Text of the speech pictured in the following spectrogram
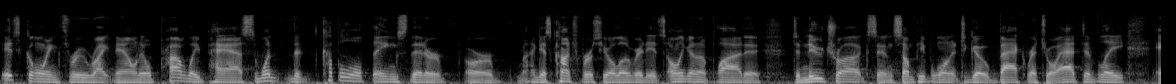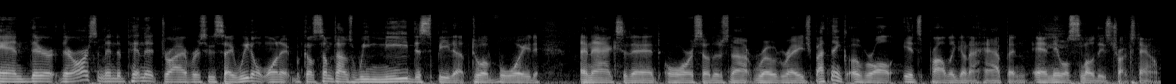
it's going through right now, and it'll probably pass. One, the couple of things that are, are, I guess, controversial all over it. It's only going to apply to, to new trucks, and some people want it to go back retroactively. And there, there are some independent drivers who say we don't want it because sometimes we need to speed up to avoid an accident or so there's not road rage. But I think overall it's probably going to happen, and it will slow these trucks down.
